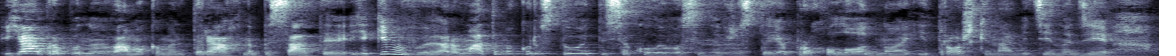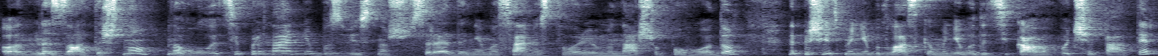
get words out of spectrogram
Я пропоную вам у коментарях написати, якими ви ароматами користуєтеся, коли восени вже стає прохолодно і трошки навіть іноді е, незатишно на вулиці, принаймні, бо звісно ж, всередині ми самі створюємо нашу погоду. Напишіть мені, будь ласка, мені буде цікаво почитати.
